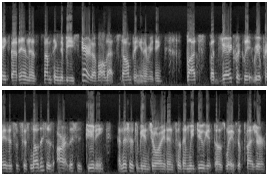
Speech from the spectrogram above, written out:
take that in as something to be scared of, all that stomping and everything. But but very quickly it reappraises and says, no, this is art, this is beauty, and this is to be enjoyed. And so then we do get those waves of pleasure,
